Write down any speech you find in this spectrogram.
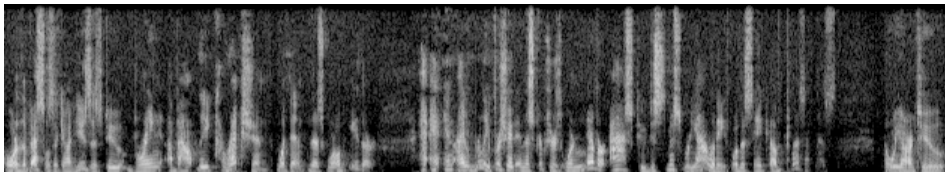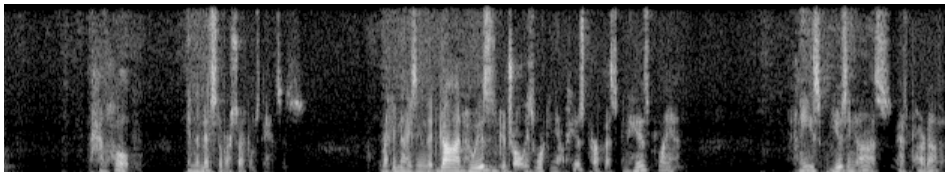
or the vessels that God uses to bring about the correction within this world either. And I really appreciate in the scriptures, we're never asked to dismiss reality for the sake of pleasantness, but we are to have hope in the midst of our circumstances. Recognizing that God, who is in control, is working out His purpose and His plan. And He's using us as part of it.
